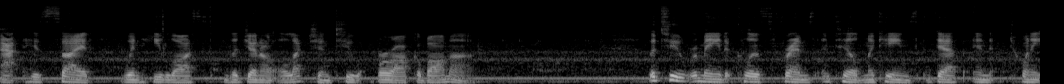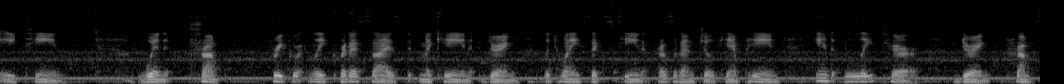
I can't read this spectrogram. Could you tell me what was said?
at his side when he lost the general election to Barack Obama. The two remained close friends until McCain's death in 2018, when Trump frequently criticized McCain during the 2016 presidential campaign and later during Trump's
